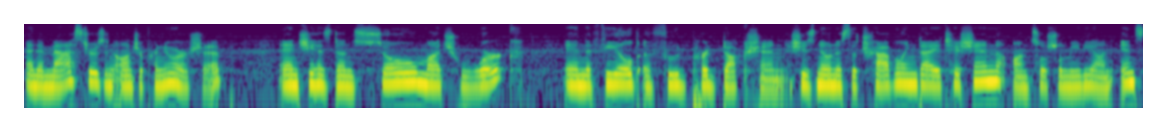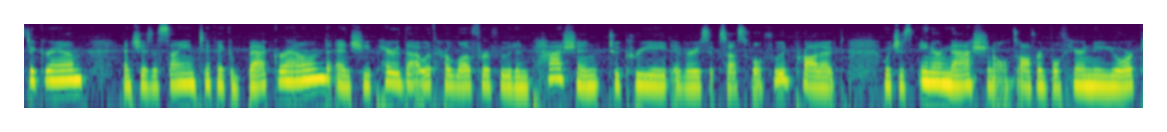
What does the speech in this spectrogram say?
and a master's in entrepreneurship. And she has done so much work in the field of food production. She's known as the traveling dietitian on social media on Instagram, and she has a scientific background, and she paired that with her love for food and passion to create a very successful food product, which is international. It's offered both here in New York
